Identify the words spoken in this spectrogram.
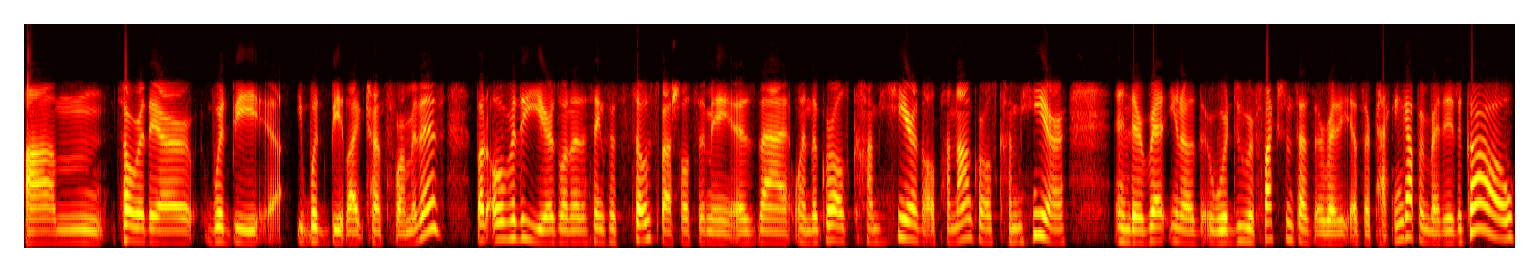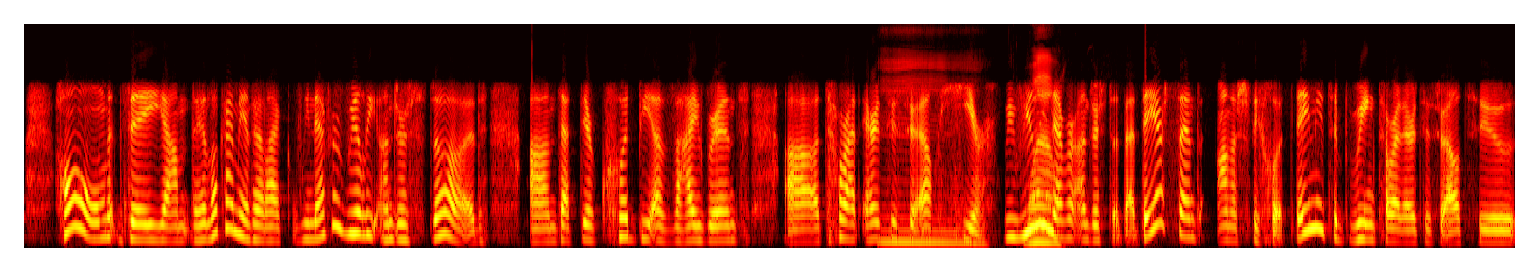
um, Torah there would be uh, would be like transformative. But over the years, one of the things that's so special to me is that when the girls come here, the Ulpana girls come here, and they're ready, you know, they will do reflections as they're ready, as they're packing up and ready to go home. They um, they look at me and they're like, "We never really understood um, that there could be a vibrant uh, Torah Eretz Yisrael here. We really Wow. never understood that. They are sent on a shlichut. They need to bring Torah Eretz Yisrael to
